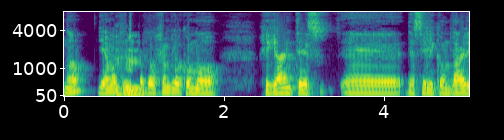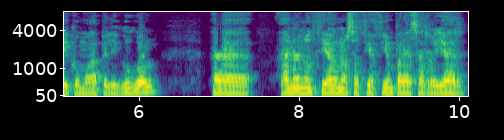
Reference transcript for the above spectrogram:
¿no? Ya hemos visto, por ejemplo, como gigantes eh, de Silicon Valley como Apple y Google eh, han anunciado una asociación para desarrollar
